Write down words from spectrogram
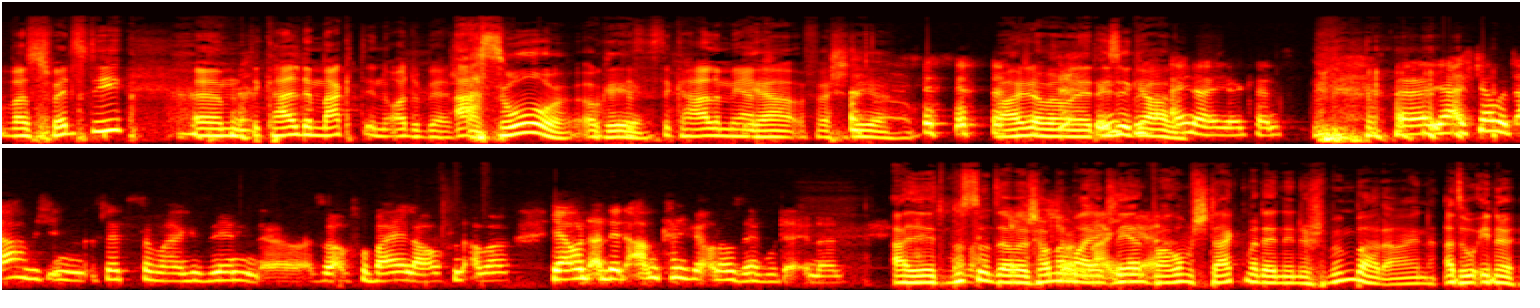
was schwätzt die? Ähm, der kalte Magd in Orteberg. Ach so, Das okay. ist der kahle Meer. Ja, verstehe. War ich aber noch nicht. Ist egal. Einer hier kennt. äh, ja, ich glaube, da habe ich ihn das letzte Mal gesehen, äh, so am Vorbeilaufen. Aber ja, und an den Abend kann ich mich auch noch sehr gut erinnern. Also jetzt musst du uns aber schon nochmal erklären, warum steigt man denn in ein Schwimmbad ein? Also in eine,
